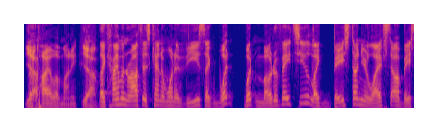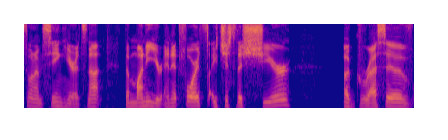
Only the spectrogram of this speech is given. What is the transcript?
the Yeah. pile of money? Yeah. like Hyman Roth is kind of one of these. Like what what motivates you? Like based on your lifestyle based on what I'm seeing here it's not the money you're in it for. It's it's just the sheer aggressive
